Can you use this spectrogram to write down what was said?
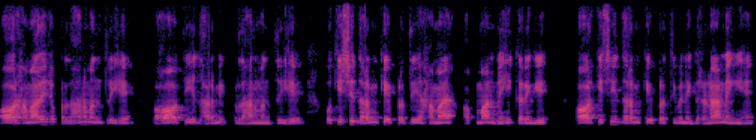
और हमारे जो प्रधानमंत्री है, बहुत ही धार्मिक प्रधानमंत्री है, वो किसी धर्म के प्रति हमें अपमान नहीं करेंगे और किसी धर्म के प्रति उन्हें घृणा नहीं है।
